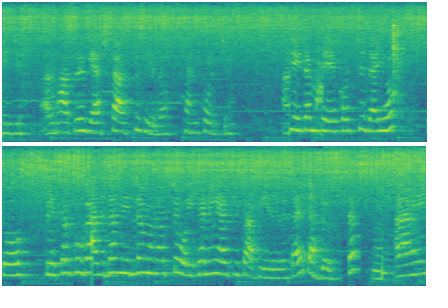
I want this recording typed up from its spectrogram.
এই যে আর ভাতের গ্যাসটা আসতে দিয়ে দাও ফ্যান করছে আর এটা এ করছে যাই হোক। তো প্রেসার কুকার আজটা মিললে মনে হচ্ছে ওইখানেই আর কি চাপিয়ে দেবে তাই তো? আর এই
